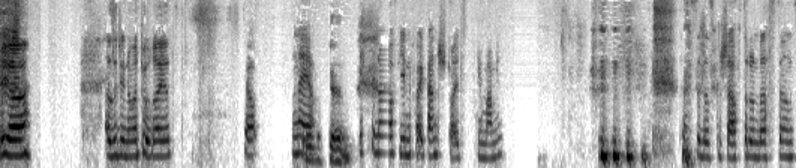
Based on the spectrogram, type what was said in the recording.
Ja. Also die Matura jetzt. Ja. Naja, okay. ich bin auf jeden Fall ganz stolz auf die Mami. dass sie das geschafft hat und dass sie uns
